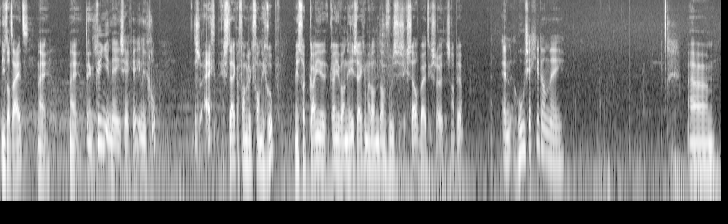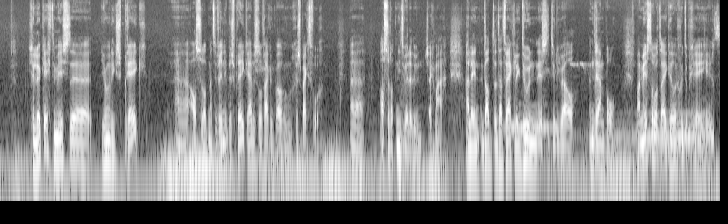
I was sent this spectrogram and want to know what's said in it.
Niet altijd, nee. nee denk, Kun je nee zeggen in een groep? Het is echt sterk afhankelijk van die groep. Meestal kan je, kan je wel nee zeggen, maar dan, dan voelen ze zichzelf buitengesloten, snap je? En hoe zeg je dan nee? Ehm, gelukkig, de meeste jongeren die ik spreek, eh, als ze dat met de vrienden bespreken, hebben ze er vaak ook wel respect voor. Eh, als ze dat niet willen doen, zeg maar. Alleen dat daadwerkelijk doen is natuurlijk wel een drempel. Maar meestal wordt er eigenlijk heel goed op gereageerd.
